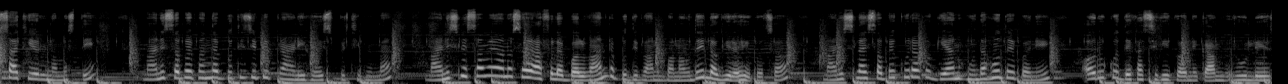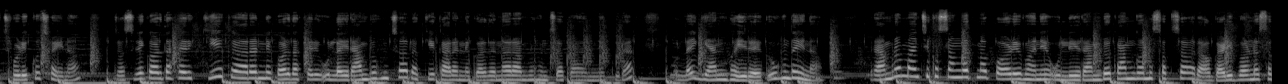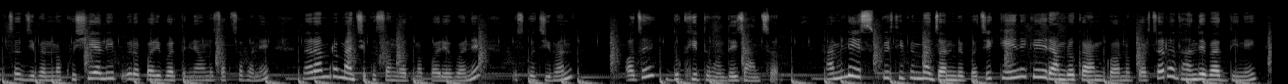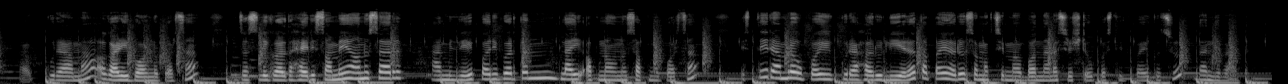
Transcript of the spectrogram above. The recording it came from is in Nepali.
साथीहरू नमस्ते। मानिस सबैभन्दा बुद्धिजीवी प्राणी हो यस पृथ्वीमा। मानिसले समयअनुसार आफूलाई बलवान र बुद्धिमान बनाउँदै लगिरहेको छ। मानिसलाई सबै कुराको ज्ञान हुँदाहुँदै पनि अरूको देखासिखी गर्ने काम रुले छोडेको छैन जसले गर्दाखेरि के कारणले गर्दाखेरि उसलाई राम्रो हुन्छ र के कारणले गर्दा नराम्रो हुन्छ भन्ने कुरा उसलाई ज्ञान भइरहेको हुँदैन। राम्रो मान्छेको सङ्गतमा पढ्यो भने उसले राम्रो काम गर्न सक्छ र अगाडि बढ्न सक्छ जीवनमा खुसियाली र परिवर्तन ल्याउन सक्छ भने नराम्रो मान्छेको सङ्गतमा पऱ्यो भने उसको जीवन अझै दुखित हुँदै जान्छ। हामीले यस पृथ्वीमा जन्मेपछि केही न केही राम्रो काम गर्नुपर्छ र धन्यवाद दिने कुरामा अगाडि बढ्नुपर्छ जसले गर्दाखेरि समयअनुसार हामीले परिवर्तनलाई अप्नाउन सक्नुपर्छ। यस्तै राम्रो उपयोगी कुराहरू लिएर तपाईँहरू समक्षमा वन्दना श्रेष्ठ उपस्थित भएको छु। धन्यवाद।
